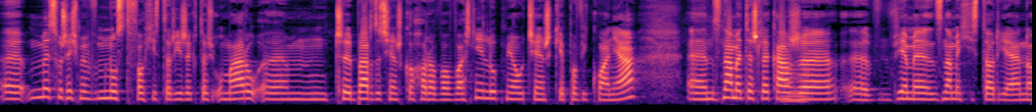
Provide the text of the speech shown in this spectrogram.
E, My słyszeliśmy mnóstwo historii, że ktoś umarł, czy bardzo ciężko chorował właśnie lub miał ciężkie powikłania. Znamy też lekarzy, wiemy, znamy historię. No,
